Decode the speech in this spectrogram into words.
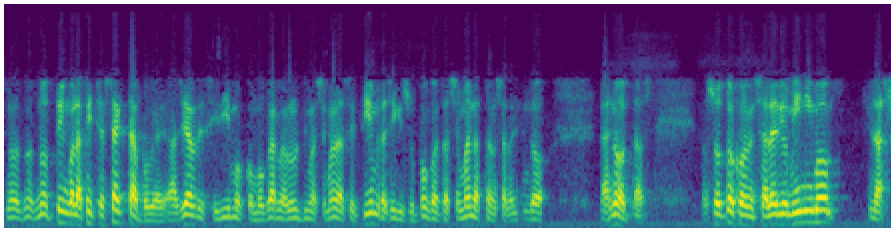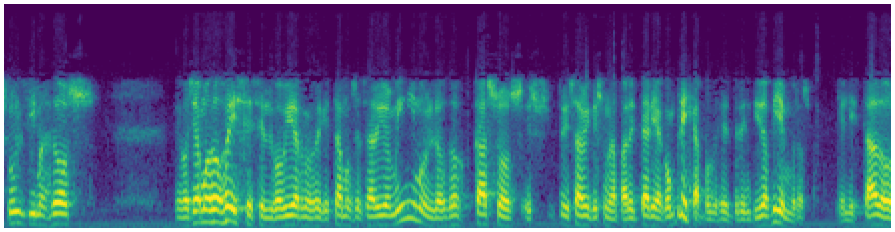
no, no, tengo la fecha exacta porque ayer decidimos convocarla la última semana de septiembre, así que supongo que esta semana están saliendo las notas. Nosotros con el salario mínimo, las últimas dos Negociamos dos veces el gobierno de que estamos en salario mínimo, en los dos casos, usted sabe que es una paritaria compleja porque es de 32 miembros, el Estado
